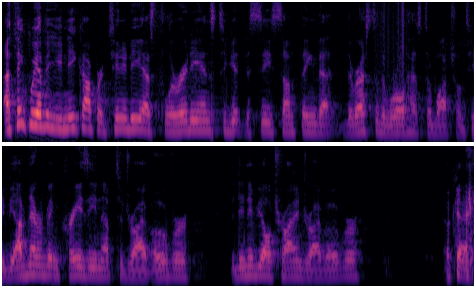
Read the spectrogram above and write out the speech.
I think we have a unique opportunity as Floridians to get to see something that the rest of the world has to watch on TV. I've never been crazy enough to drive over. Did any of y'all try and drive over? Okay.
